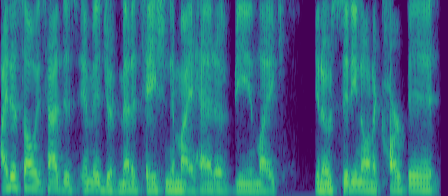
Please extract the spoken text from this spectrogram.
I just always had this image of meditation in my head of being like, you know, sitting on a carpet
